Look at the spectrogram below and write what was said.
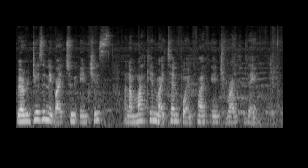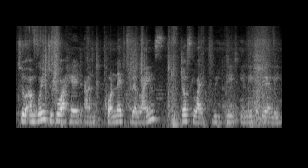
We are reducing it by 2 inches and I'm marking my 10.5 inch right there. So I'm going to go ahead and connect the lines just like we did initially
